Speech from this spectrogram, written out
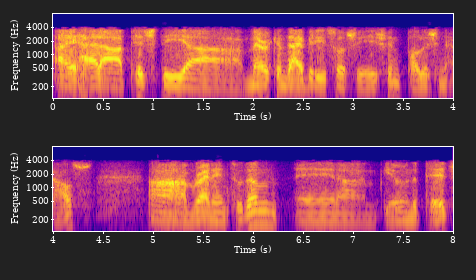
I had uh, pitched the uh, American Diabetes Association publishing house um, ran into them and um, gave them the pitch,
